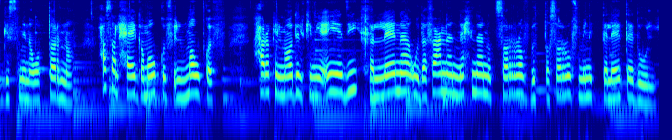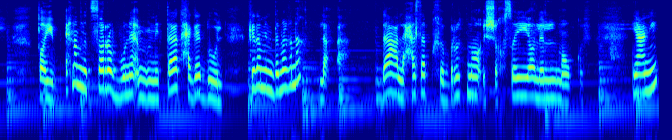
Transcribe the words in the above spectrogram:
جسمنا وترنا حصل حاجة موقف الموقف حرك المواد الكيميائية دي خلانا ودفعنا إن إحنا نتصرف بالتصرف من التلاتة دول. طيب إحنا بنتصرف بناء من التلات حاجات دول. كده من دماغنا؟ لأ. ده على حسب خبرتنا الشخصية للموقف. يعني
